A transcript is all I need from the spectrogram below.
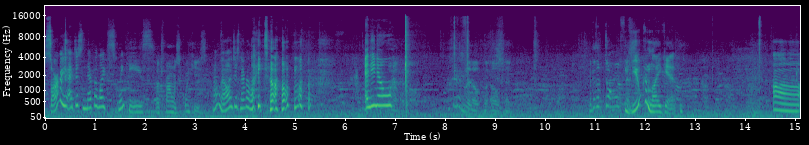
sorry, I just never liked Squinkies. What's wrong with Squinkies? I don't know, I just never liked them. and you know. Look at the dolphin. you can like it. Uh,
